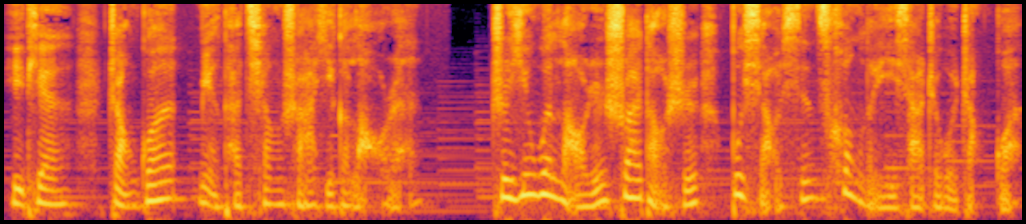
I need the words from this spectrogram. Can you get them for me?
一天，长官命他枪杀一个老人。只因为老人摔倒时不小心蹭了一下这位长官。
